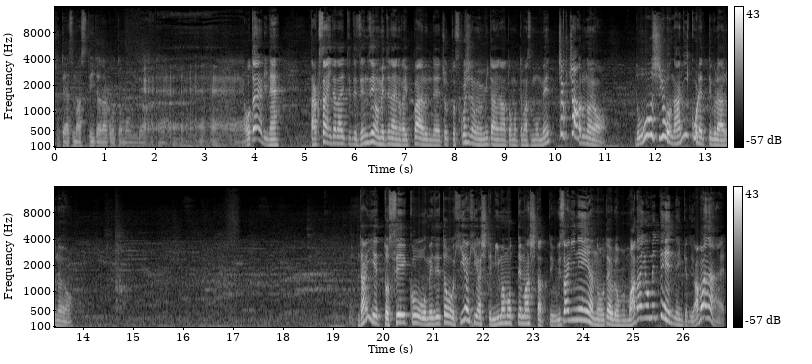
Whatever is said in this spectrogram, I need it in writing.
ちょっと休ませていただこうと思うんで、えーお便りね。たくさんいただいてて全然読めてないのがいっぱいあるんでちょっと少しでも読みたいなと思ってます。もうめっちゃくちゃあるのよ。どうしよう何これってぐらいあるのよ。ダイエット成功おめでとうヒヤヒヤして見守ってましたっていううさぎねえやんのお便り俺まだ読めてへんねんけどやばない。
